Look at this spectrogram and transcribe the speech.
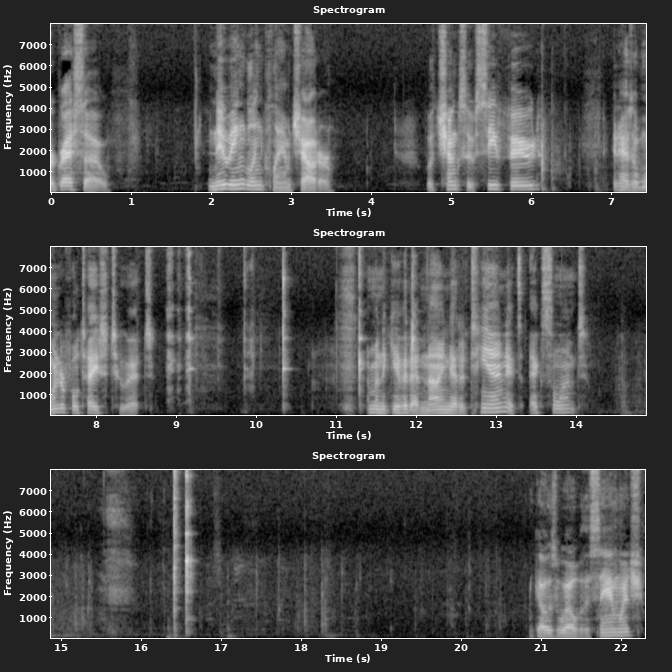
Progresso New England Clam Chowder with chunks of seafood. It has a wonderful taste to it. I'm going to give it a 9 out of 10. It's excellent. goes well with a sandwich.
